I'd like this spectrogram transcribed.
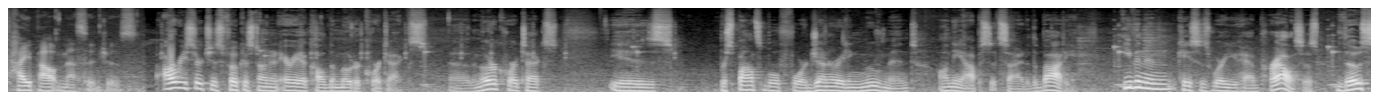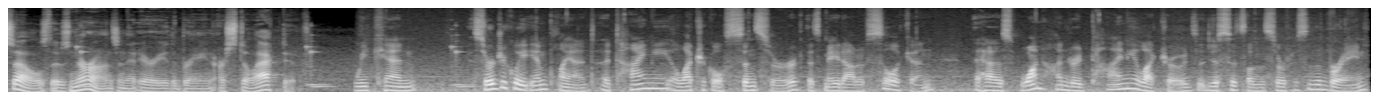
type out messages. Our research is focused on an area called the motor cortex. Uh, the motor cortex is responsible for generating movement on the opposite side of the body. Even in cases where you have paralysis, those cells, those neurons in that area of the brain are still active. We can surgically implant a tiny electrical sensor that's made out of silicon that has 100 tiny electrodes that just sits on the surface of the brain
